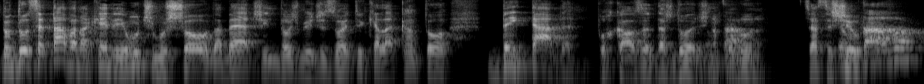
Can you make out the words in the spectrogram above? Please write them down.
Dudu, você estava naquele último show da Beth em 2018 em que ela cantou deitada por causa das dores Eu na tava. coluna? Você assistiu? Eu tava,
